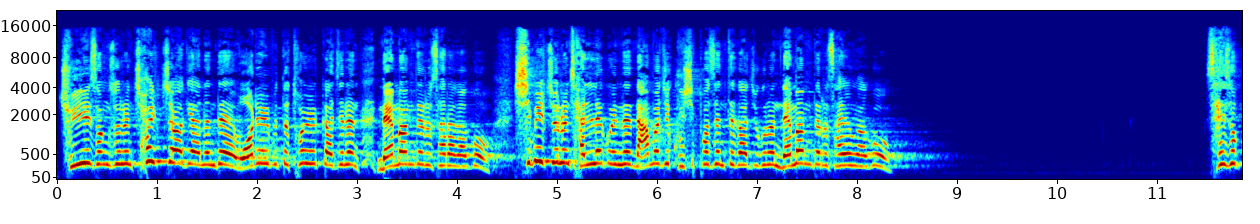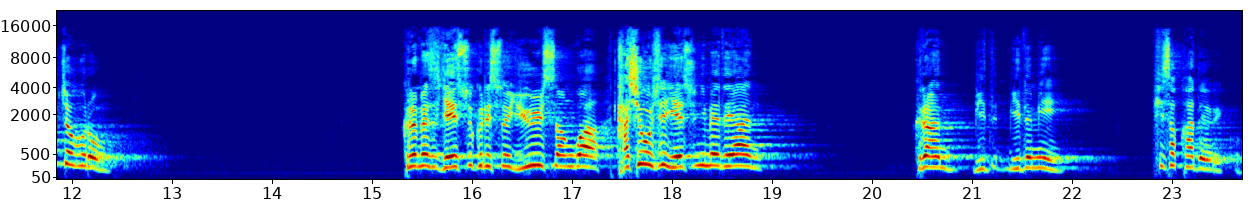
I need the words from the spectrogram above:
주일 성수는 철저하게 하는데 월요일부터 토요일까지는 내 맘대로 살아가고 11주는 잘 내고 있는데 나머지 90% 가지고는 내 맘대로 사용하고 세속적으로 그러면서 예수 그리스도의 유일성과 다시 오실 예수님에 대한 그러한 믿음 이 희석화되어 있고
